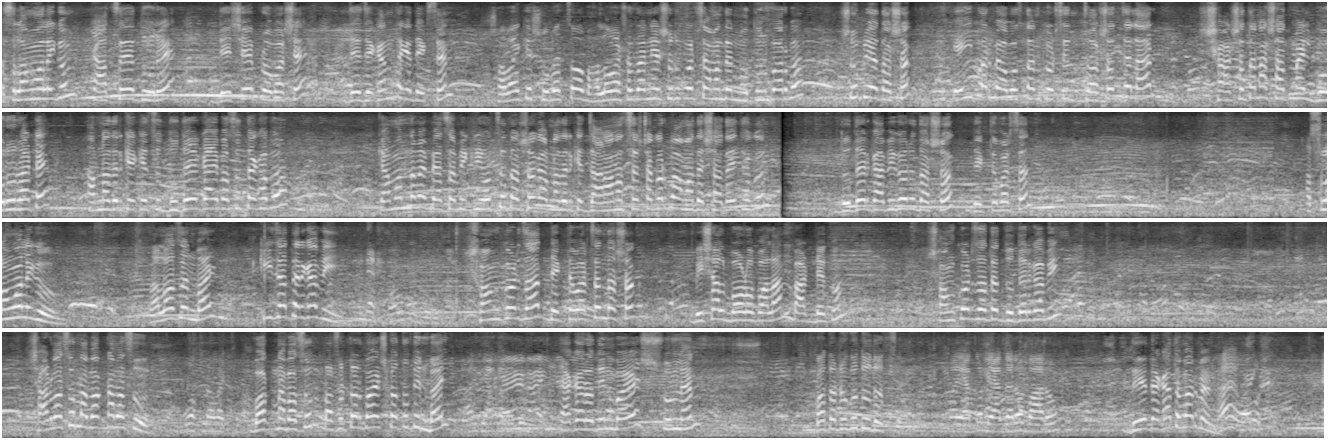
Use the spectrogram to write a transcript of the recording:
আসসালামু আলাইকুম। কাছে, দূরে, দেশে, প্রবাসে যে যেখান থেকে দেখছেন, সবাইকে শুভেচ্ছা ও ভালোবাসা জানিয়ে শুরু করছে আমাদের নতুন পর্ব। সুপ্রিয় দর্শক, এই পর্বে অবস্থান করছি যশোর জেলার সারসাতানা সাত মাইল গরুর হাটে। আপনাদেরকে কিছু দুধের গায়ে বাছুর দেখাবো। কেমন দামে বেচা বিক্রি হচ্ছে দর্শক, আপনাদেরকে জানানোর চেষ্টা করব। আমাদের সাথেই থাকুন। দুধের গাবি গরু দর্শক, দেখতে পাচ্ছেন। আসসালামু আলাইকুম। ভালো আছেন ভাই? কি জাতের গাবি? শঙ্কর জাত, দেখতে পাচ্ছেন দর্শক, বিশাল বড় পালান, বাট দেখুন, শঙ্কর জাতের দুধের গাবি। ষাট বাছুর না বকনা বাছুর? বকনা বাছুর। বাছুরটার বয়স কতদিন ভাই? এগারো দিন বয়স, শুনলেন। কতটুকু দুধ হচ্ছে? এখন এগারো, বারো। দিয়ে দেখাতে পারবেন? হ্যাঁ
